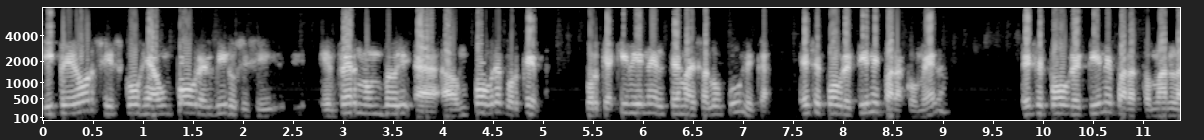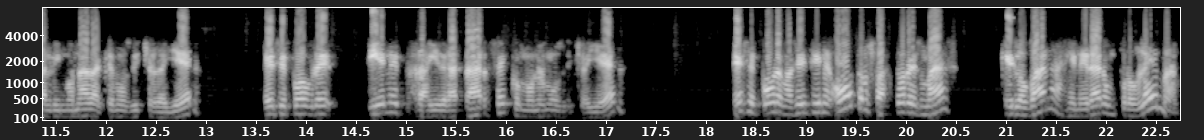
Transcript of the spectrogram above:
Y peor si escoge a un pobre el virus y si enferma un, a, a un pobre, ¿por qué? Porque aquí viene el tema de salud pública. Ese pobre tiene para comer, ese pobre tiene para tomar la limonada que hemos dicho de ayer, ese pobre tiene para hidratarse, como lo hemos dicho ayer. Ese pobre bien tiene otros factores más que lo van a generar un problema.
